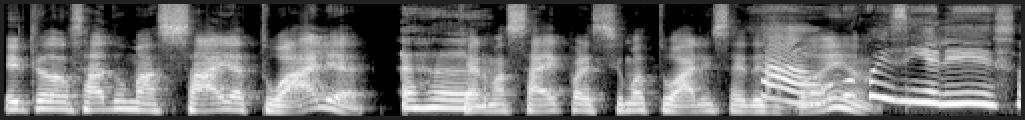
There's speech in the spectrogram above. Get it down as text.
ele ter lançado uma saia toalha, Aham. que era uma saia que parecia uma toalha em saída de Ah, banho. uma coisinha ali, só.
